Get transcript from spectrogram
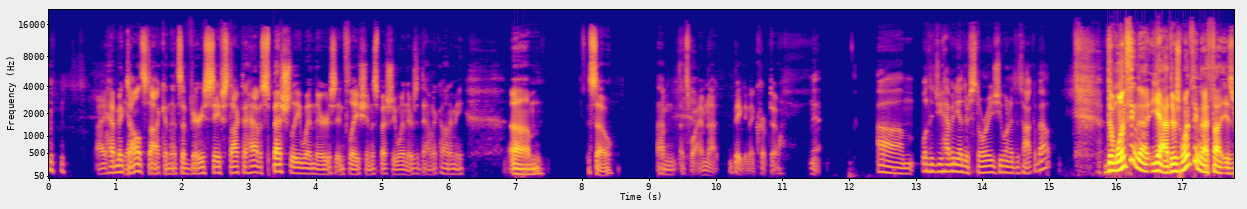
I have McDonald's stock, and that's a very safe stock to have, especially when there's inflation, especially when there's a down economy. Um, so, I'm that's why I'm not big into crypto. Yeah. Um, well, did you have any other stories you wanted to talk about? The one thing that, yeah, there's one thing that I thought is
